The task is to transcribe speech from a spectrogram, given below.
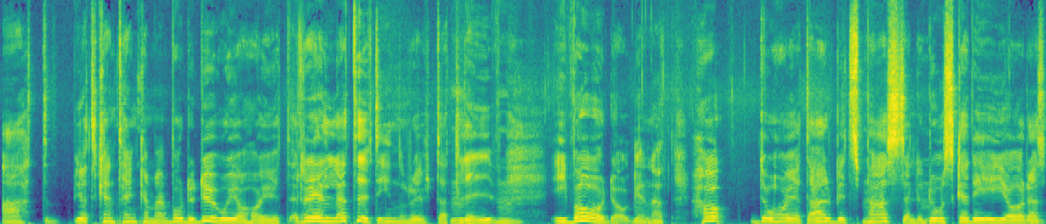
att jag kan tänka mig, både du och jag har ju ett relativt inrutat Mm. liv Mm. i vardagen. Mm. Att ha, då har jag ett arbetspass eller Mm. då ska det göras.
